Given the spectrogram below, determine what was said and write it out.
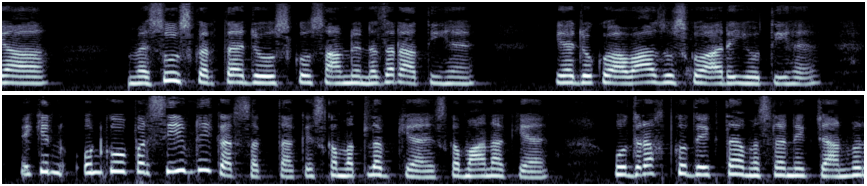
یا محسوس کرتا ہے جو اس کو سامنے نظر آتی ہیں یا جو کوئی آواز اس کو آ رہی ہوتی ہے لیکن ان کو پرسیو نہیں کر سکتا کہ اس کا مطلب کیا ہے اس کا مانا کیا ہے وہ درخت کو دیکھتا ہے مثلاً ایک جانور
